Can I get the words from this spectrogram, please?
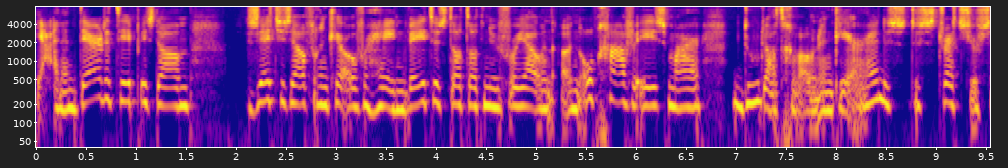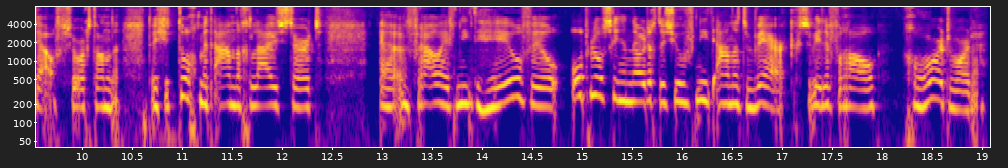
Ja, en een derde tip is dan. Zet jezelf er een keer overheen. Weet dus dat dat nu voor jou een, een opgave is, maar doe dat gewoon een keer. Hè? Dus, dus stretch yourself. Zorg dan dat je toch met aandacht luistert. Uh, een vrouw heeft niet heel veel oplossingen nodig, dus je hoeft niet aan het werk. Ze willen vooral gehoord worden.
